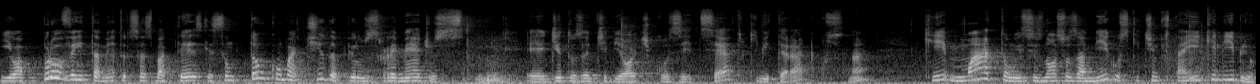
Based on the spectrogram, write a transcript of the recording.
e o aproveitamento dessas bactérias que são tão combatidas pelos remédios é, ditos antibióticos, etc., quimioterápicos, né? Que matam esses nossos amigos que tinham que estar em equilíbrio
